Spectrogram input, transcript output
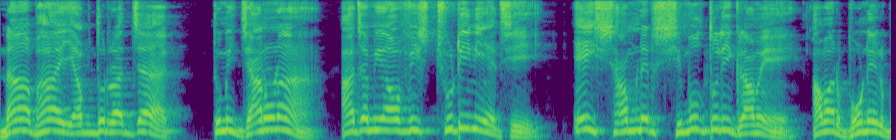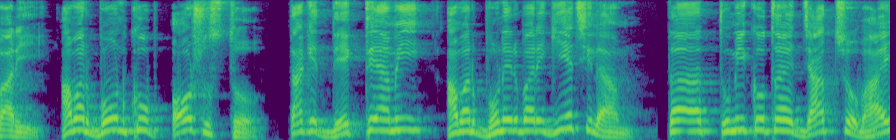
না ভাই আব্দুর রাজ্জাক তুমি জানো না আজ আমি অফিস ছুটি নিয়েছি। এই সামনের শিমুলতলি গ্রামে আমার বোনের বাড়ি। আমার বোন খুব অসুস্থ। তাকে দেখতে আমি আমার বোনের বাড়ি গিয়েছিলাম। তা তুমি কোথায় যাচ্ছ ভাই?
